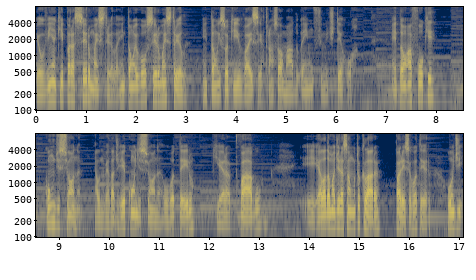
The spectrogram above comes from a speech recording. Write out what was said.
Eu vim aqui para ser uma estrela, então eu vou ser uma estrela. Então isso aqui vai ser transformado em um filme de terror. Então a Fuki condiciona, ela na verdade recondiciona o roteiro, que era vago, e ela dá uma direção muito clara para esse roteiro, onde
